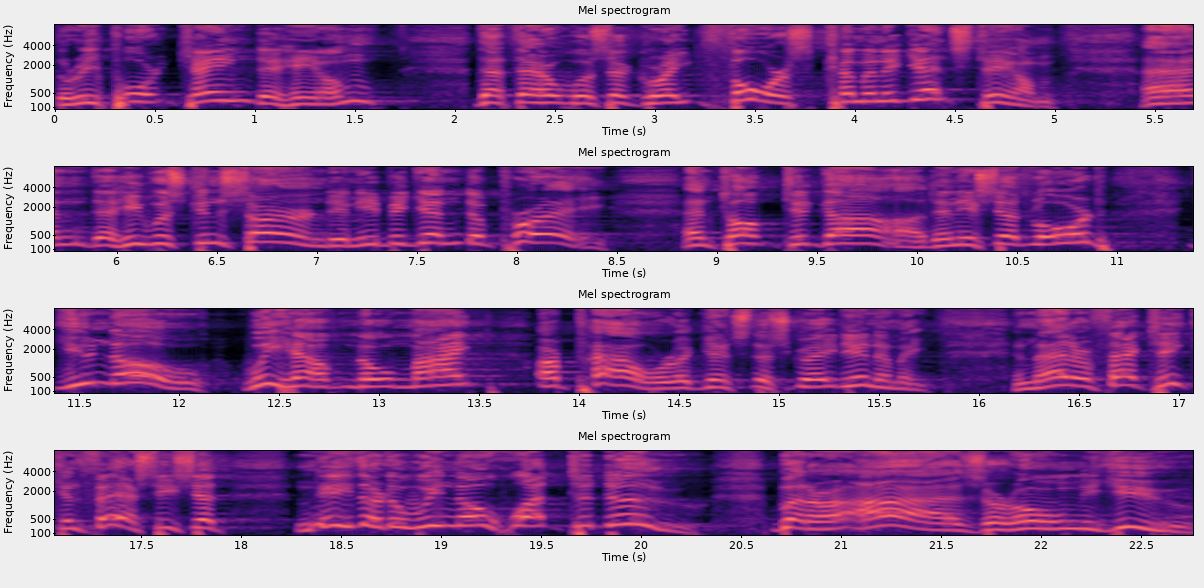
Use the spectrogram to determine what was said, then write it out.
the report came to him that there was a great force coming against him. And uh, he was concerned and he began to pray and talk to God. And he said, Lord, you know we have no might or power against this great enemy. And matter of fact, he confessed, he said, Neither do we know what to do, but our eyes are on you.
